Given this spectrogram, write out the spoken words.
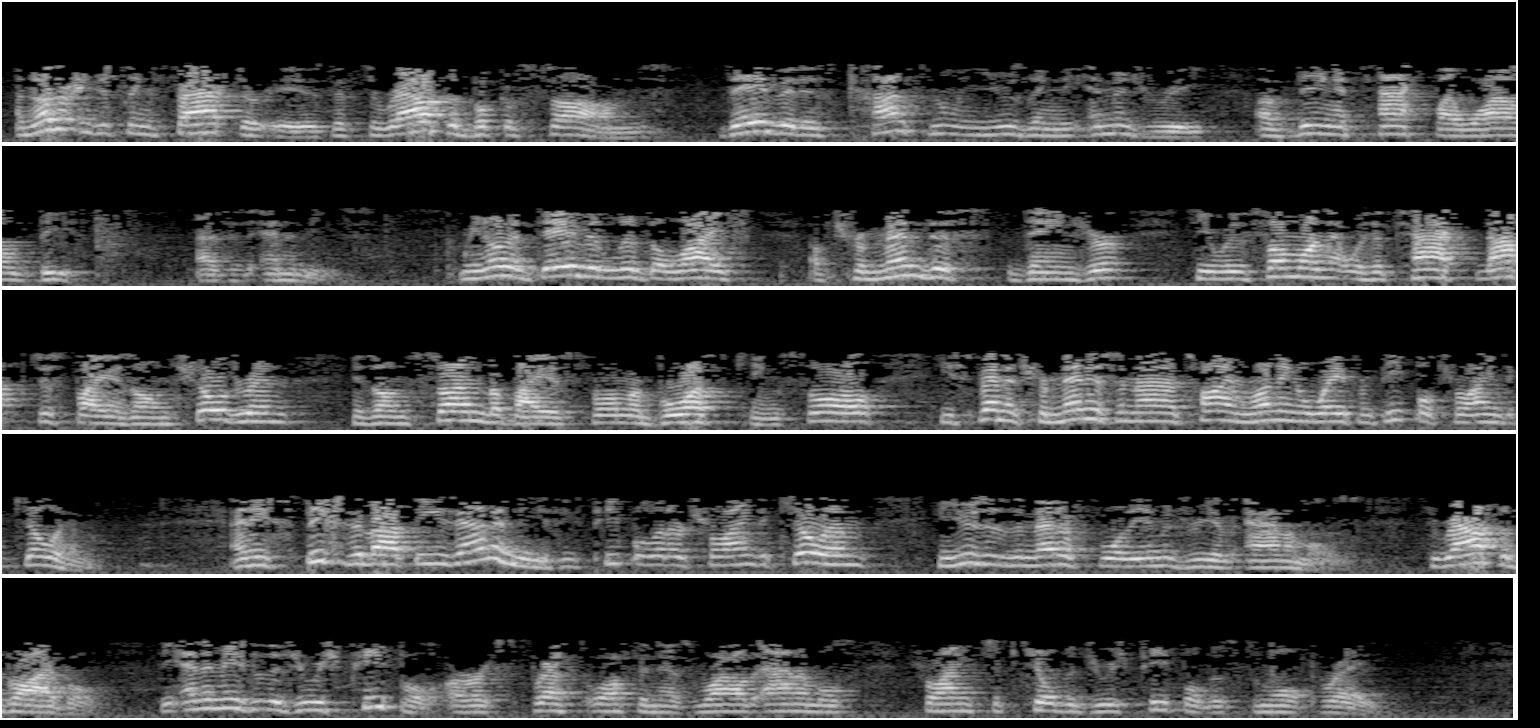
Another interesting factor is that throughout the book of Psalms, David is constantly using the imagery of being attacked by wild beasts as his enemies. We know that David lived a life of tremendous danger. He was someone that was attacked not just by his own children, his own son, but by his former boss, King Saul. He spent a tremendous amount of time running away from people trying to kill him. And he speaks about these enemies, these people that are trying to kill him. He uses the metaphor, the imagery of animals. Throughout the Bible, the enemies of the Jewish people are expressed often as wild animals trying to kill the Jewish people, the small prey.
